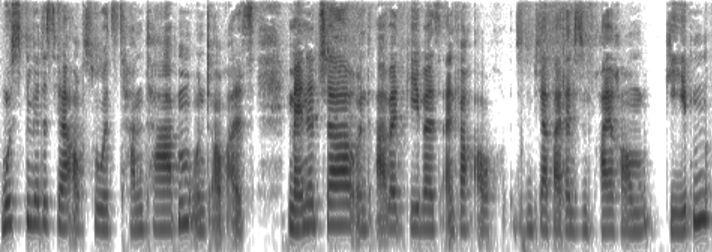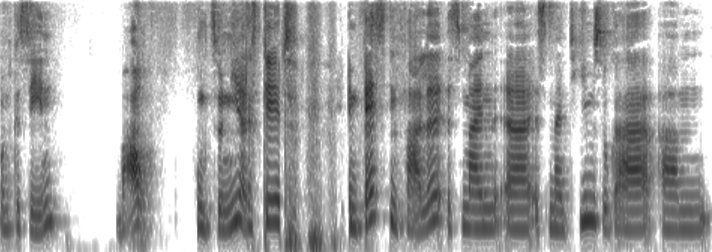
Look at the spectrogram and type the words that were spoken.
mussten wir das ja auch so jetzt handhaben und auch als Manager und Arbeitgeber es einfach auch den Mitarbeitern diesen Freiraum geben und gesehen, wow, funktioniert. Es geht. Im besten Falle ist mein, äh, ist mein Team sogar ähm,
